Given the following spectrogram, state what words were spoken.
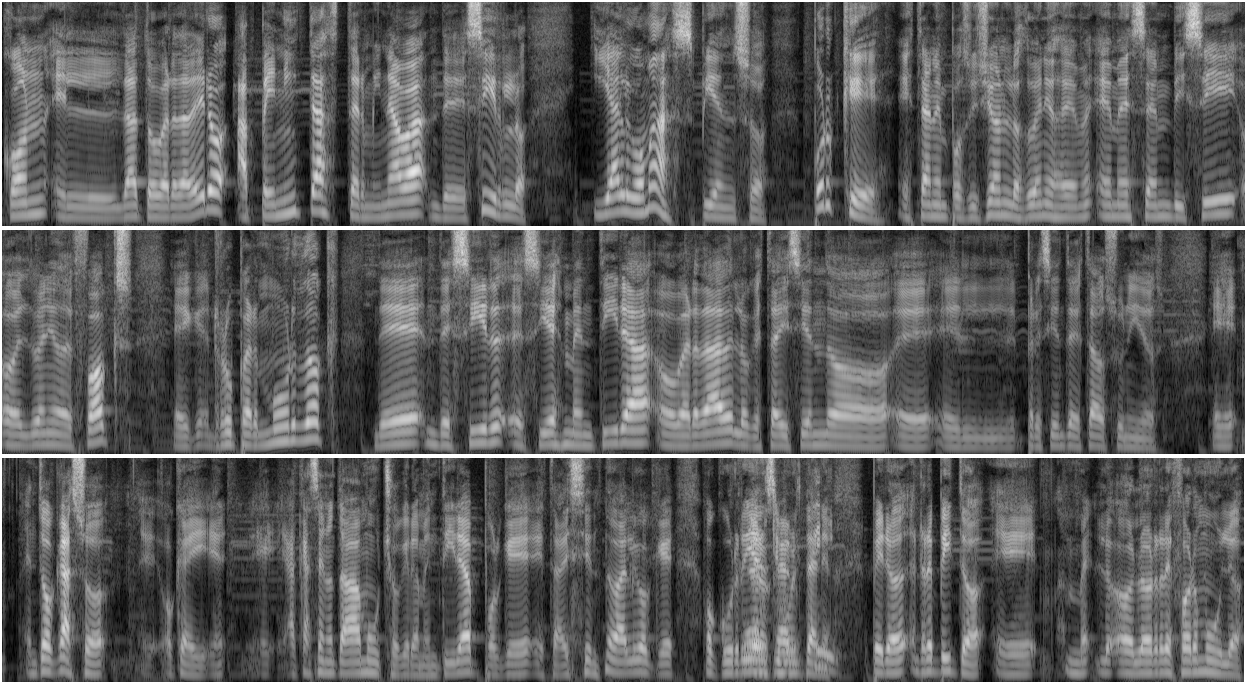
con el dato verdadero, apenitas terminaba de decirlo. Y algo más, pienso. ¿Por qué están en posición los dueños de MSNBC o el dueño de Fox, eh, Rupert Murdoch, de decir eh, si es mentira o verdad lo que está diciendo eh, el presidente de Estados Unidos? Eh, en todo caso, ok, acá se notaba mucho que era mentira porque está diciendo algo que ocurría Claro, en simultáneo. Pero repito, me- lo, lo reformulo.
